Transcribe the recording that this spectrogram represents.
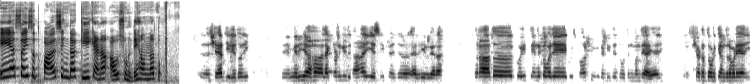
ਏਐਸਆਈ ਸਤਪਾਲ ਸਿੰਘ ਦਾ ਕੀ ਕਹਿਣਾ, ਆਓ ਸੁਣਦੇ ਹਾਂ ਉਹਨਾਂ ਤੋਂ। ਅਹ ਸ਼ਹਿਰ ਜੀਰੇ ਤੋਂ ਜੀ। ਤੇ ਮੇਰੀ ਆਹ ਇਲੈਕਟ੍ਰੋਨਿਕ ਦੀ ਦੁਕਾਨ ਹੈ ਏਸੀ ਫ੍ਰਿਜ ਐਲਡੀ ਵਗੈਰਾ। ਰਾਤ ਕੋਈ 3:00 ਵਜੇ ਕੋਈ ਸਕਾਰਪੀਓ ਦੀ ਗੱਡੀ ਤੇ ਦੋ ਤਿੰਨ ਬੰਦੇ ਆਏ ਆ ਜੀ। ਸ਼ਟਰ ਤੋੜ ਕੇ ਅੰਦਰ ਵੜਿਆ ਜੀ।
